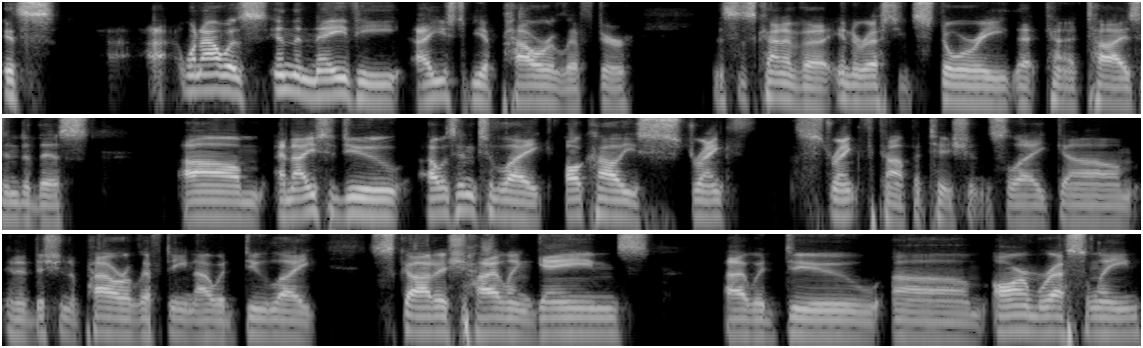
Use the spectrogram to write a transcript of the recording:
it's when i was in the navy i used to be a power lifter. This is kind of an interesting story that kind of ties into this. Um, and I used to do, I was into like all these strength strength competitions. Like um, in addition to powerlifting, I would do like Scottish Highland Games. I would do um, arm wrestling.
